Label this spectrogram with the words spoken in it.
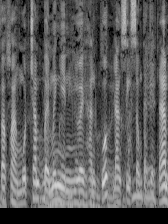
và khoảng 170.000 người Hàn Quốc đang sinh sống tại Việt Nam.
